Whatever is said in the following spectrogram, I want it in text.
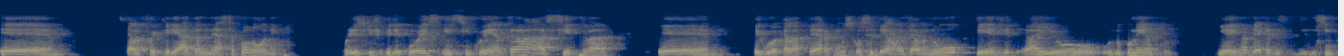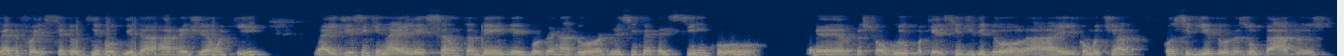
é, ela foi criada nessa colônia. Por isso que depois, em 50, a Citla é, pegou aquela terra como se fosse dela, mas ela não obteve aí o, o documento. E aí, na década de, de 50, foi sendo desenvolvida a região aqui. Aí dizem que na eleição também de governador de 55, é, o pessoal, o grupo aquele se endividou lá e como tinha conseguido resultados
